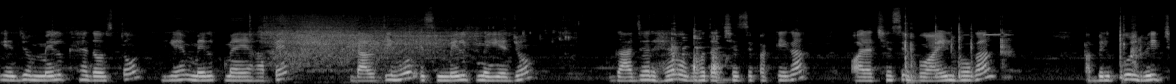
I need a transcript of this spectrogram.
ये जो मिल्क है दोस्तों, ये मिल्क मैं यहाँ पे डालती हूँ। इस मिल्क में ये जो गाजर है, वो बहुत अच्छे से पकेगा और अच्छे से बॉईल होगा। और बिल्कुल रिच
